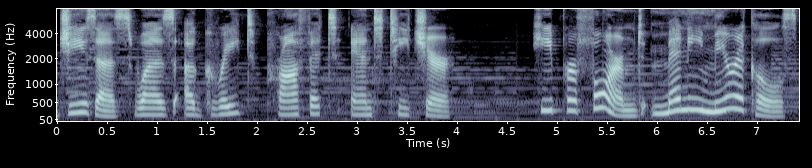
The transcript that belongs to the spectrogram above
Jesus was a great prophet and teacher. He performed many miracles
